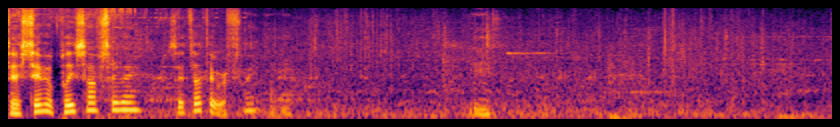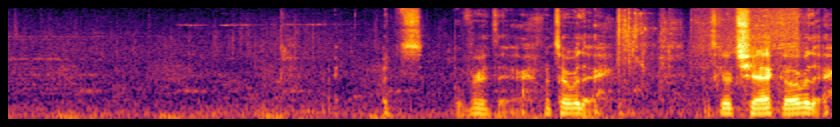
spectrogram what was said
Did, I save a police officer there? 'Cause I thought they were fighting one. Hmm. What's over there? What's over there? Let's go check over there.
